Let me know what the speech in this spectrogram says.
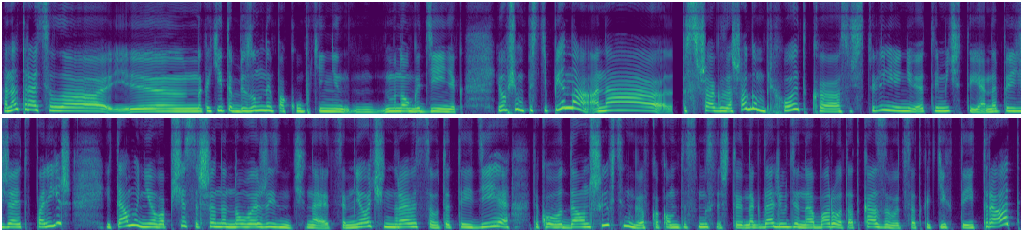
Она тратила э, на какие-то безумные покупки много денег. И, в общем, постепенно она шаг за шагом приходит к осуществлению этой мечты. Она переезжает в Париж, и там у нее вообще совершенно новая жизнь начинается. Мне очень нравится вот эта идея такого дауншифтинга в каком-то смысле, что иногда люди, наоборот, отказываются от каких-то и трат,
